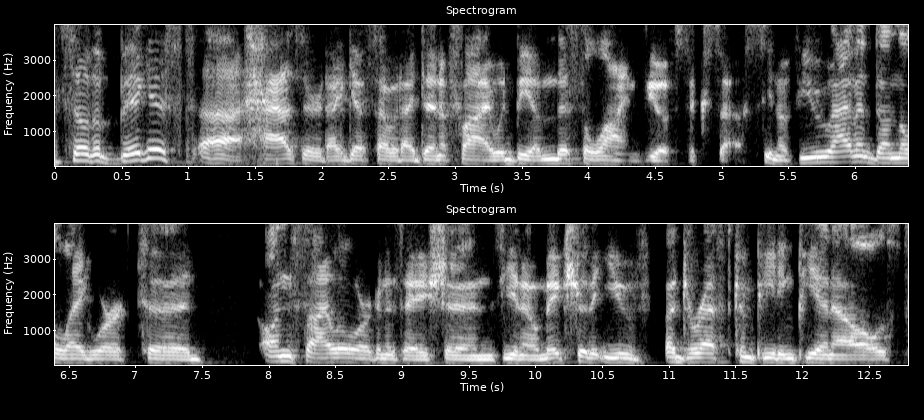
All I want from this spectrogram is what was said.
So, the biggest uh, hazard, I guess I would identify, would be a misaligned view of success. You know, if you haven't done the legwork to unsilo organizations you know make sure that you've addressed competing p&l's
